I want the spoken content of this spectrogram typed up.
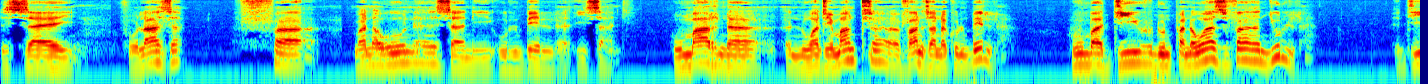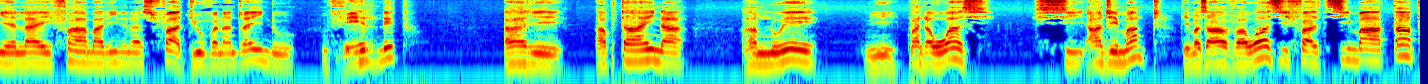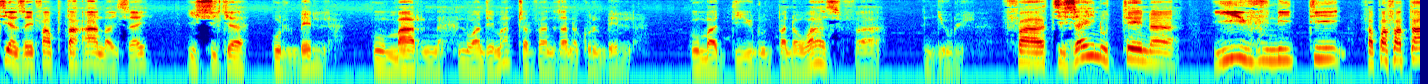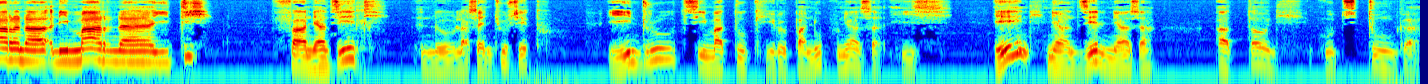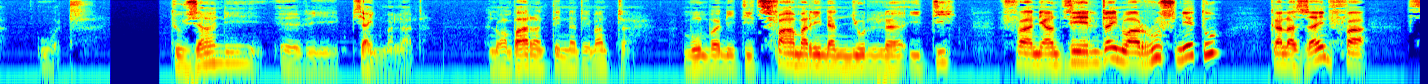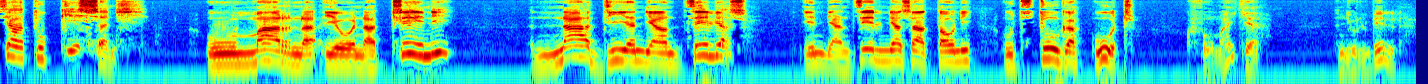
Izay voalaza fa manahoana izany olombelona izany? Ho marina noho Andriamanitra va ny zanak'olombelona? Ho madio noho ny mpanao azy va ny olona? dia ilay fahamarinana sy fahadiovana indray no miverina eto ary ampitahaina amin'ny hoe ny mpanao ho azy sy Andriamanitra, dia mazava ho azy fa tsy mahatanty an'izay fampitahana izay isika olombelona, ho marina no Andriamanitra fa ny zanak'olombelona, ho madio noho ny mpanao azy fa ny olona, fa tsy izay no tena Ivon'ity fampahafantarana ny marina ity fa ny anjely no lazain'i Osy eto. Indro tsy matoky ireo mpanompony aza izy. Eny, ny anjeliny aza ataony ho tsy tonga ohatra. Toy izany, ry mpihaino malala, no ambaran'ny Tenin'Andriamanitra momba an'ity tsy fahamarinan'ny olona ity, fa ny anjely indray no arosony eto ka lazainy fa tsy atokisany ho marina eo anatrehiny na dia ny anjely aza, eny ny anjeliny aza ataony ho tsy tonga ohatra. Koa vao maika ny olombelona.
